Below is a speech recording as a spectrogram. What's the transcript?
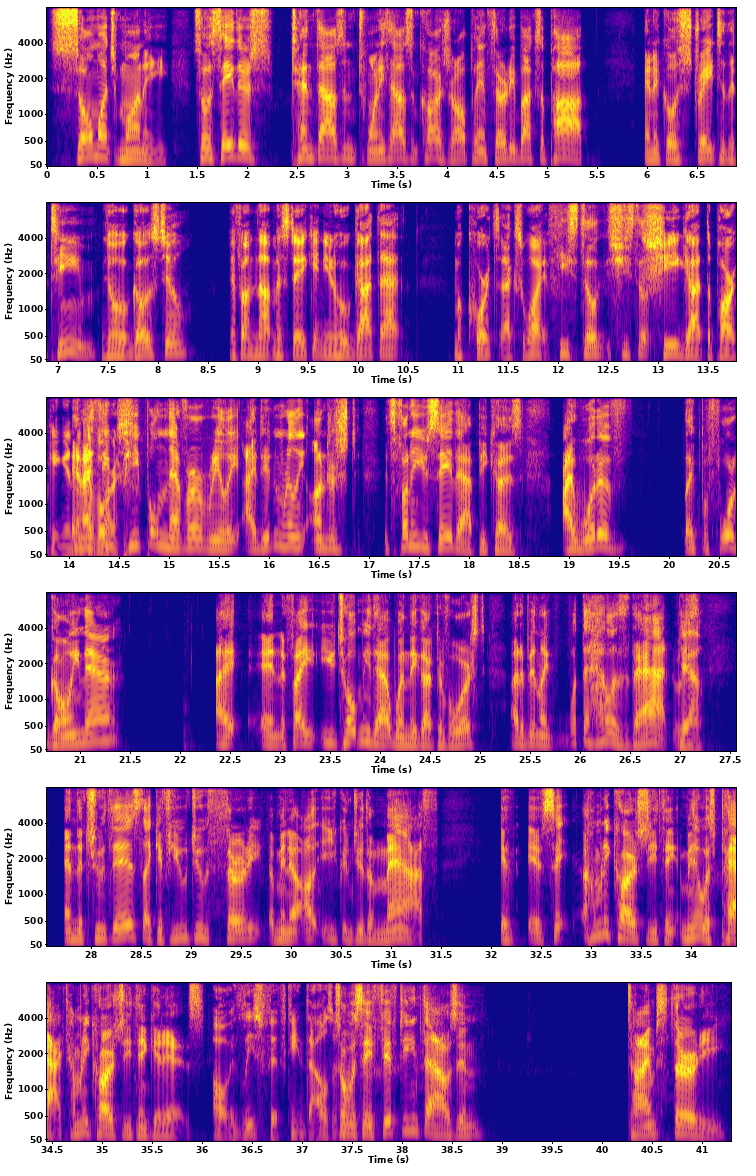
so much money. So say there's 10,000, 20,000 cars. They're all paying 30 bucks a pop and it goes straight to the team. You know who it goes to? If I'm not mistaken, you know who got that? McCourt's ex-wife. He's still she's still she got the parking and, and the I divorce. think people never really I didn't really understand it's funny you say that because I would have like before going there I and if I you told me that when they got divorced I'd have been like what the hell is that Yeah. And the truth is like if you do 30 I mean i you can do the math if if say how many cars do you think I mean it was packed how many cars do you think it is oh, at least 15,000. so we say 15,000 times 30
